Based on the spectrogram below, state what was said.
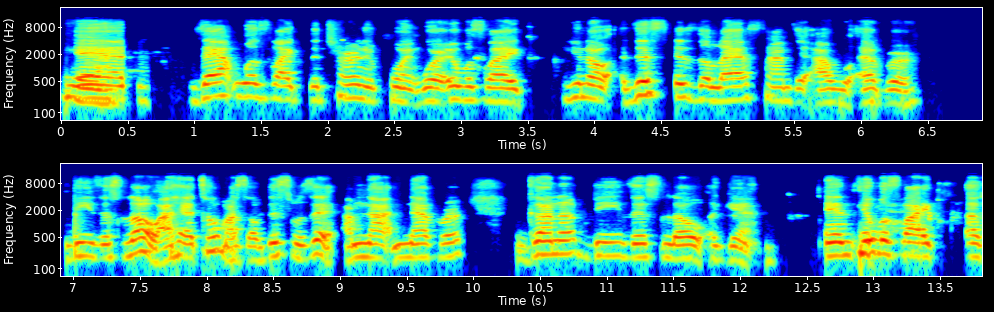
Yeah. And that was like the turning point where it was like, you know, this is the last time that I will ever be this low. I had told myself this was it. I'm not never gonna be this low again. And it was like a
